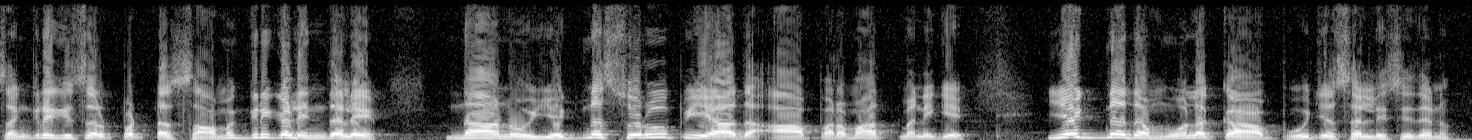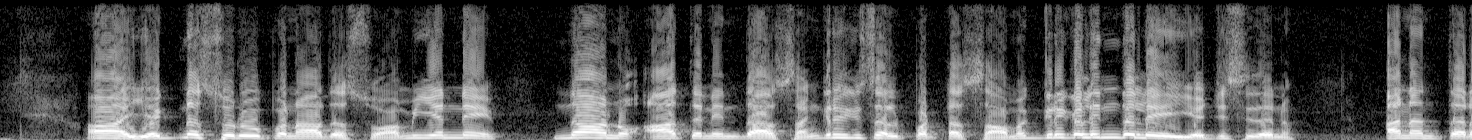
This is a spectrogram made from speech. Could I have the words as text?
ಸಂಗ್ರಹಿಸಲ್ಪಟ್ಟ ಸಾಮಗ್ರಿಗಳಿಂದಲೇ ನಾನು ಯಜ್ಞ ಸ್ವರೂಪಿಯಾದ ಆ ಪರಮಾತ್ಮನಿಗೆ ಯಜ್ಞದ ಮೂಲಕ ಪೂಜೆ ಸಲ್ಲಿಸಿದೆನು. ಆ ಯಜ್ಞ ಸ್ವರೂಪನಾದ ಸ್ವಾಮಿಯನ್ನೇ ನಾನು ಆತನಿಂದ ಸಂಗ್ರಹಿಸಲ್ಪಟ್ಟ ಸಾಮಗ್ರಿಗಳಿಂದಲೇ ಯಜಿಸಿದನು. ಅನಂತರ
